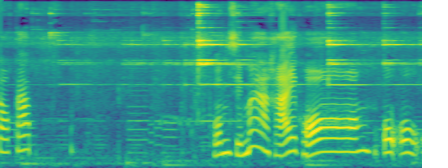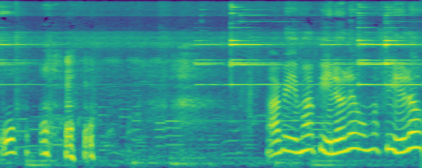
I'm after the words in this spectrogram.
ดอกครับ ผมสิมาขายของ โอ้โอ้โอ้โอ้มาพี่มาพี่เร็วๆมาพี่เร็ว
